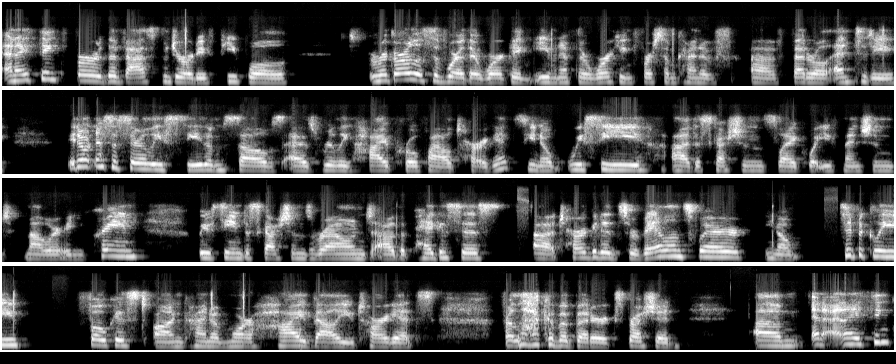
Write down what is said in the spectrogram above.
and I think for the vast majority of people, regardless of where they're working, even if they're working for some kind of uh, federal entity, they don't necessarily see themselves as really high profile targets. You know, we see uh, discussions like what you've mentioned, malware in Ukraine. We've seen discussions around uh, the Pegasus uh, targeted surveillance, where, you know, typically focused on kind of more high value targets, for lack of a better expression. Um, and, and I think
